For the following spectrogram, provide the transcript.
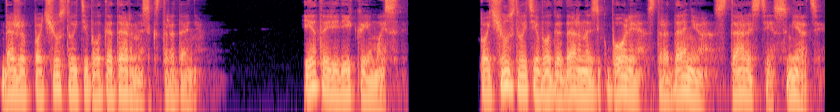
даже почувствуйте благодарность к страданию. это великая мысль. Почувствуйте благодарность к боли, страданию, старости, смерти,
